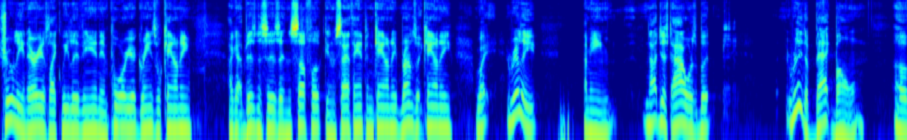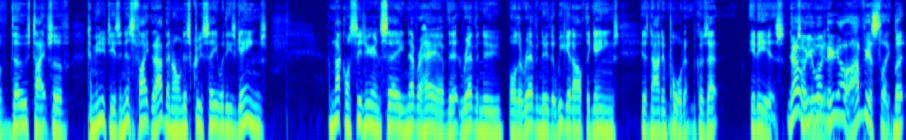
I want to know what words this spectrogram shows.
Truly, in areas like we live in, Emporia, Greensville County, I got businesses in Suffolk and Southampton County, Brunswick County. Really, I mean, not just ours, but really the backbone of those types of communities. And this fight that I've been on, this crusade with these games, I'm not going to sit here and say never have that revenue or the revenue that we get off the games is not important because that It is. No, you wouldn't. You know, obviously, But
